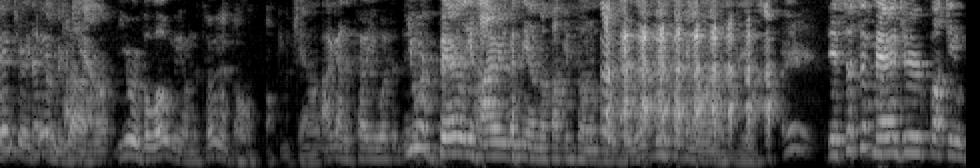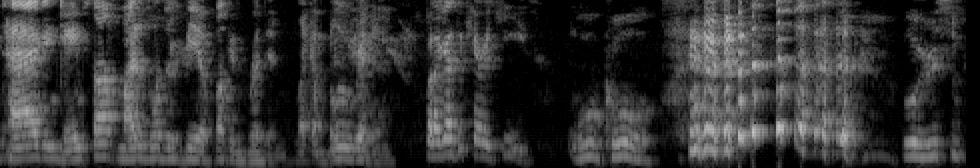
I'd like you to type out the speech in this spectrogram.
manager at That doesn't GameStop. count. You were below me on the totem That pole. doesn't fucking count. I got to tell you what to do. You were barely higher than me on the fucking totem pole, dude. Let's be fucking honest, dude. The assistant manager fucking tag in GameStop might as well just be a fucking ribbon, like a blue ribbon. but I got to carry keys. Ooh, cool. oh, here's some.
